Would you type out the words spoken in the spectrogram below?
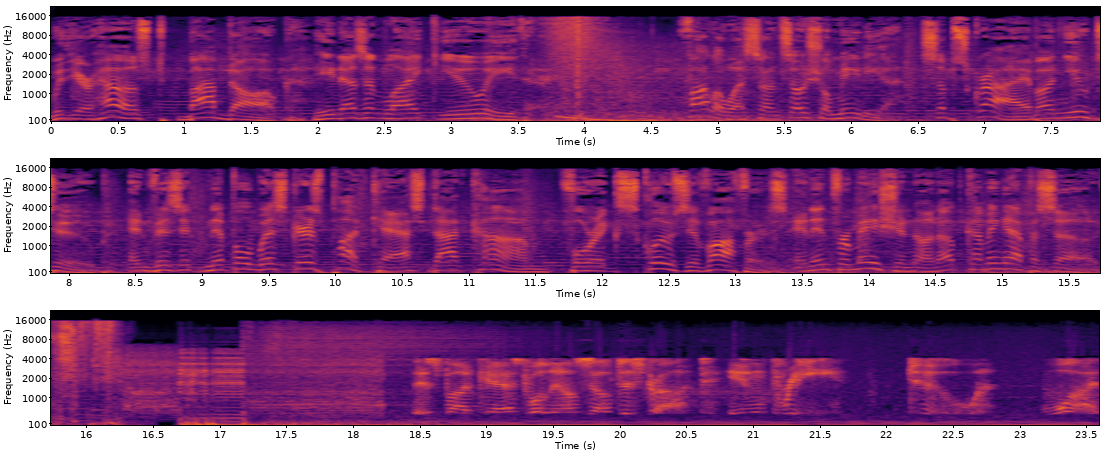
with your host, BobDawg. He doesn't like you either. Follow us on social media, subscribe on YouTube, and visit nipplewhiskerspodcast.com for exclusive offers and information on upcoming episodes. This podcast will now self destruct in three, two, one.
